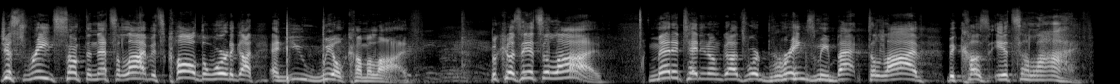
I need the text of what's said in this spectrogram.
Just read something that's alive. It's called the Word of God, and you will come alive because it's alive meditating on God's word brings me back to life because it's alive.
